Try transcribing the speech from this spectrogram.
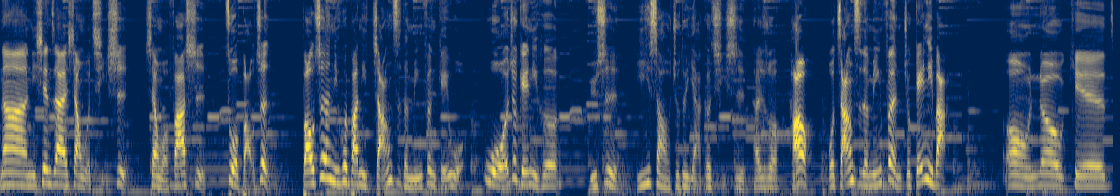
那你现在向我起誓，向我发誓，做保证，保证你会把你长子的名分给我，我就给你喝。”于是 姨嫂就对雅各起誓，他就说：“好，我长子的名分就给你吧。” Oh no, kids!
